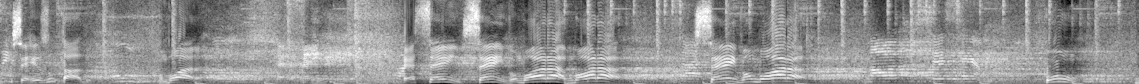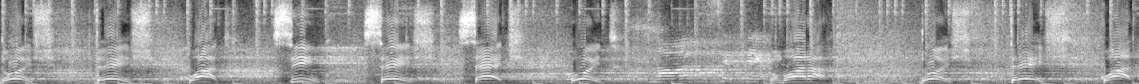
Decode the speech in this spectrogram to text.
Tem que ser resultado. Vambora. É 100, 100. Vambora, vambora. 100, vambora. 1, 2, 3, 4, 5, 6, 7, 8. Vamos embora. 2, 3, 4,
